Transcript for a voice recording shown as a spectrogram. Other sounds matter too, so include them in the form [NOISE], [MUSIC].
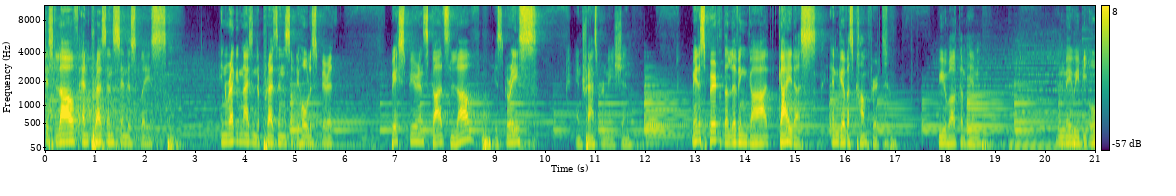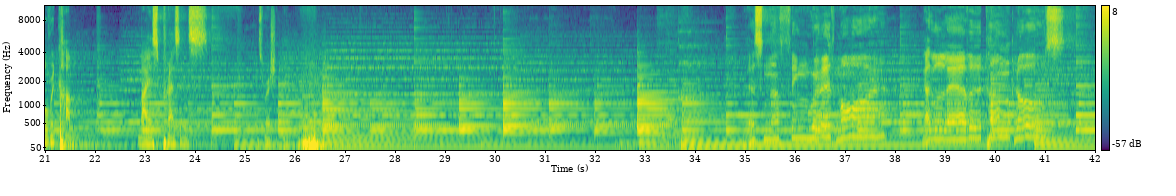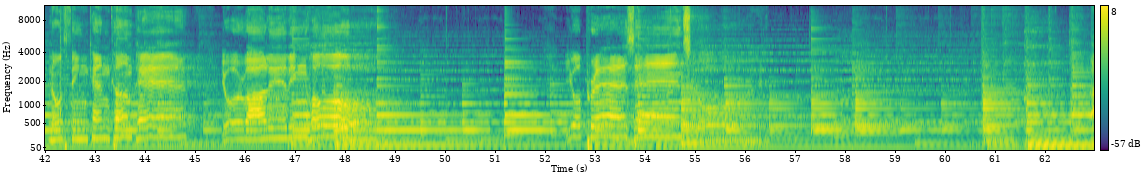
His love and presence in this place. In recognizing the presence of the Holy Spirit, we experience God's love, His grace, and transformation. May the Spirit of the living God guide us and give us comfort. We welcome Him, and may we be overcome by His presence. Let's worship Him. There's nothing worth more that will ever come close. Nothing can compare. You're our living hope. Your presence.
